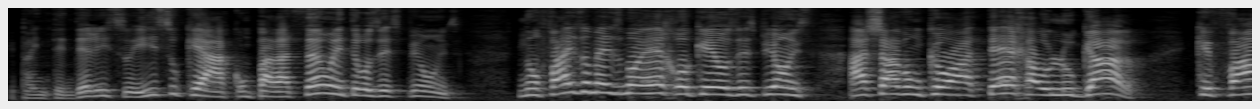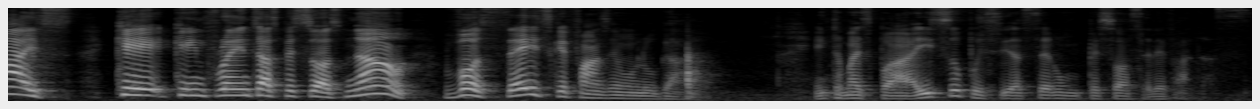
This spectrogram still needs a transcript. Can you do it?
E para entender isso, é isso que é a comparação entre os espiões. Não faz o mesmo erro que os espiões achavam que a terra, o lugar que faz, que, que influencia as pessoas. Não, vocês que fazem um lugar. Então, mas para isso precisa ser um, pessoas elevadas.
